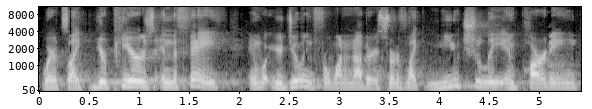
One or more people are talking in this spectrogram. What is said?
where it's like your peers in the faith, and what you're doing for one another is sort of like mutually imparting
